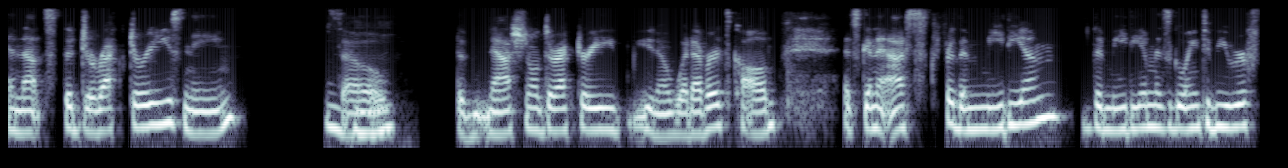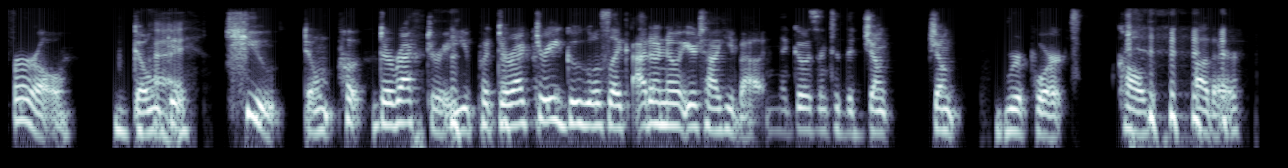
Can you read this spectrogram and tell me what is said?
and that's the directory's name. Mm-hmm. So the national directory, you know, whatever it's called. It's going to ask for the medium. The medium is going to be referral. Don't okay. get cute. Don't put directory. You put directory, Google's like, I don't know what you're talking about. And it goes into the junk junk report called other.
